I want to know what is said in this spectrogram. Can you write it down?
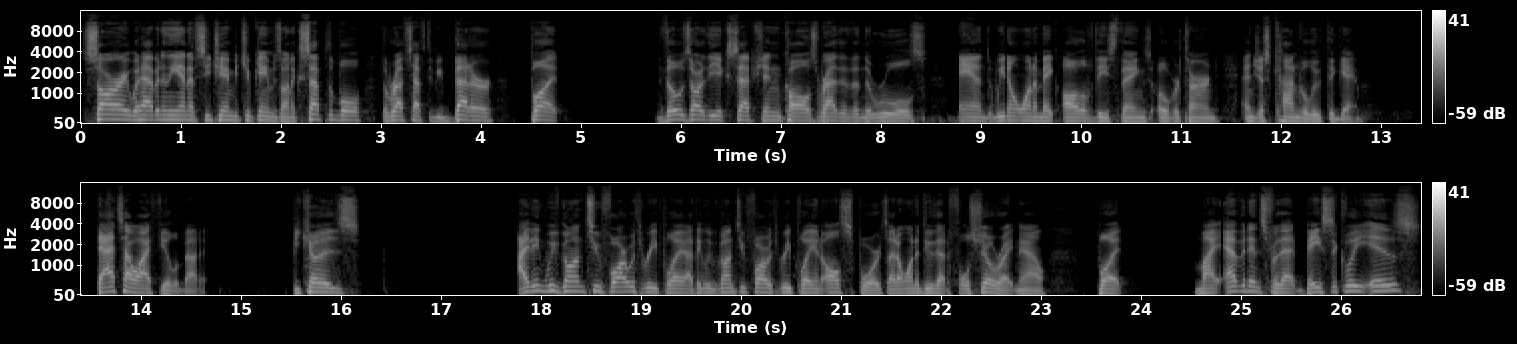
sorry, what happened in the NFC Championship game is unacceptable. The refs have to be better, but those are the exception calls rather than the rules. And we don't want to make all of these things overturned and just convolute the game. That's how I feel about it. Because I think we've gone too far with replay. I think we've gone too far with replay in all sports. I don't want to do that full show right now. But my evidence for that basically is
